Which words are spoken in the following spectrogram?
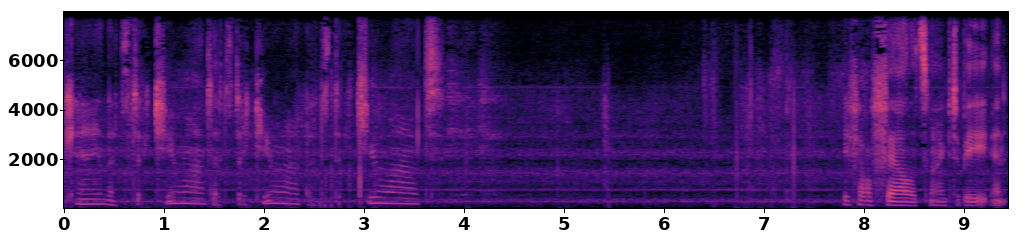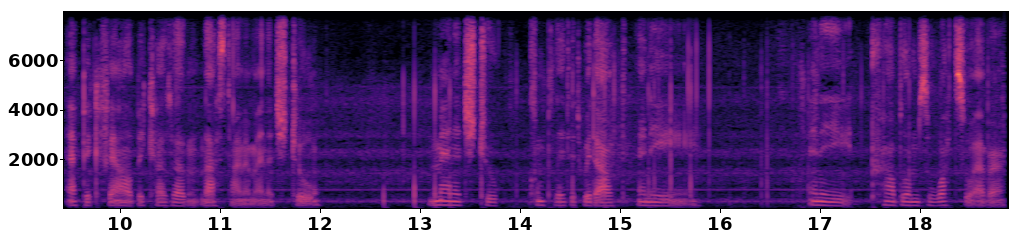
Okay. Let's take you out, let's take you out, let's take you out. If I fail, it's going to be an epic fail because um, last time I managed to managed to complete it without any any problems whatsoever.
